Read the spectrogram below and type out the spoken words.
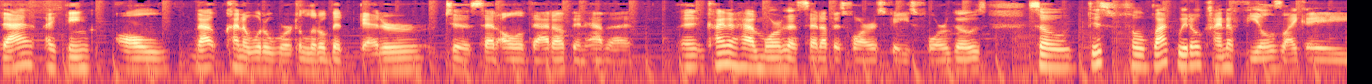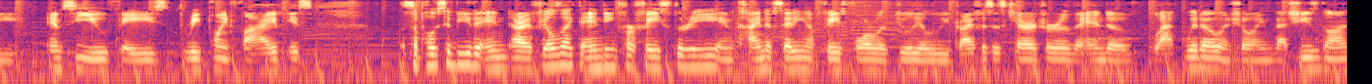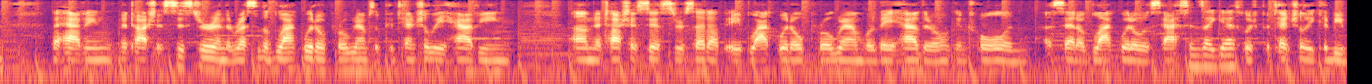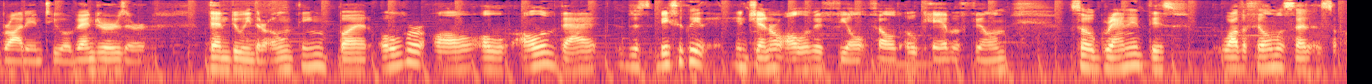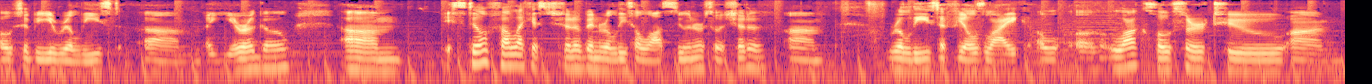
that I think all that kind of would have worked a little bit better to set all of that up and have that and kind of have more of that set up as far as phase four goes. So this so Black Widow kind of feels like a MCU phase 3.5 is supposed to be the end or it feels like the ending for phase 3 and kind of setting up phase 4 with Julia Louis Dreyfus's character the end of Black Widow and showing that she's gone but having Natasha's sister and the rest of the Black Widow programs of potentially having um, Natasha's sister set up a Black Widow program where they have their own control and a set of Black Widow assassins, I guess, which potentially could be brought into Avengers or them doing their own thing. But overall, all, all of that, just basically in general, all of it feel felt okay of a film. So, granted, this while the film was set, supposed to be released um, a year ago, um, it still felt like it should have been released a lot sooner. So it should have um, released. It feels like a, a lot closer to um,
